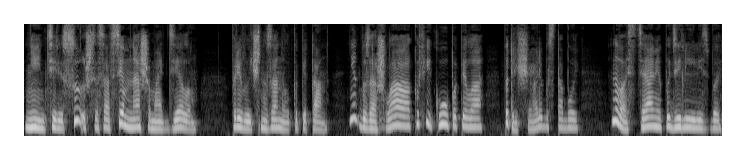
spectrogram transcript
«Не интересуешься совсем нашим отделом», — привычно заныл капитан. «Нет бы зашла, кофейку попила, потрещали бы с тобой, новостями поделились бы».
